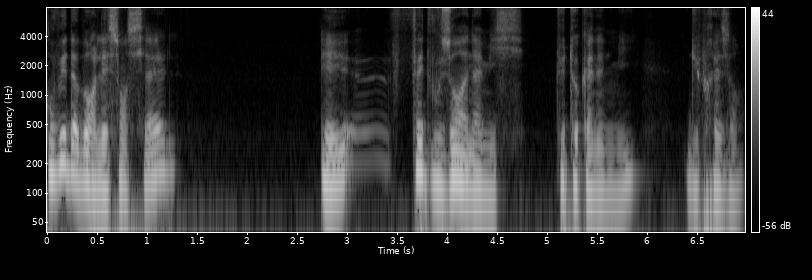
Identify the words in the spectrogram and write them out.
Trouvez d'abord l'essentiel et faites-vous-en un ami, plutôt qu'un ennemi, du présent.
